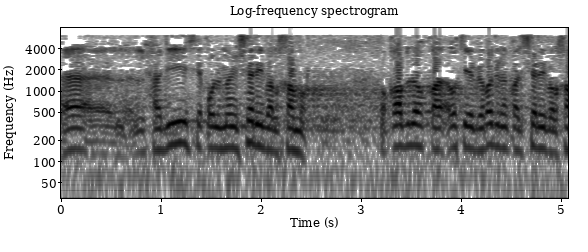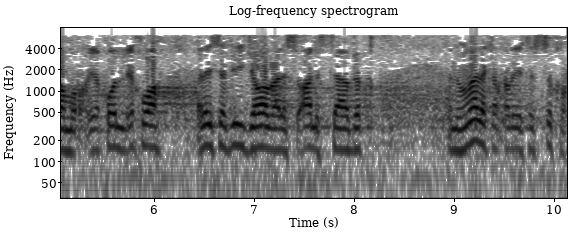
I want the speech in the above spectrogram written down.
آه الحديث يقول من شرب الخمر وقبله أتي برجل قد شرب الخمر. يقول الإخوة أليس فيه جواب على السؤال السابق؟ أنه ما ذكر قضية السكر.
